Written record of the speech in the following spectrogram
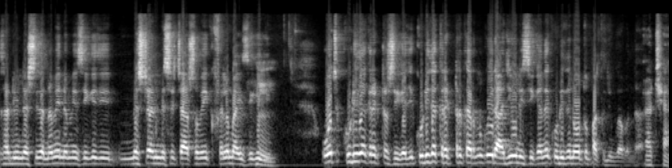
ਸਾਡੀ ਇੰਡਸਟਰੀ ਦਾ ਨਵੀਂ ਨਵੀਂ ਸੀਗੀ ਜੀ। ਮਿਸਟਰ ਐਂਡ ਮਿਸਿਸ 401 ਇੱਕ ਫਿਲਮ ਆਈ ਸੀਗੀ ਉਹ ਚ ਕੁੜੀ ਦਾ ਕੈਰੈਕਟਰ ਸੀਗਾ ਜੀ। ਕੁੜੀ ਦਾ ਕੈਰੈਕਟਰ ਕਰਨ ਨੂੰ ਕੋਈ ਰਾਜੀ ਹੋ ਨਹੀਂ ਸੀ ਕਹਿੰਦੇ ਕੁੜੀ ਦੇ ਨਾਂ ਤੋਂ ਪੱਕ ਜਾਊਗਾ ਬੰਦਾ। ਅੱਛਾ।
